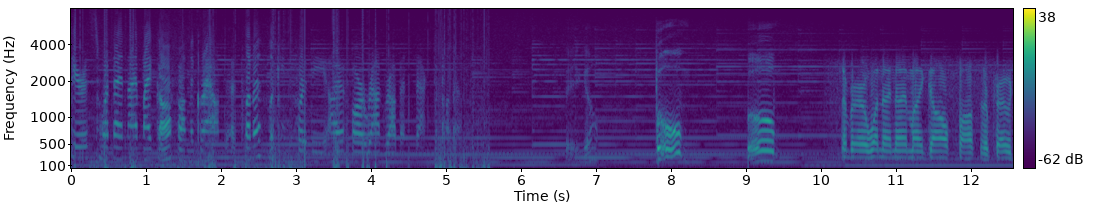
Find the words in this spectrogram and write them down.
Cirrus 199 Mike Golf on the ground at Plymouth, looking for the IFR round robin back to Plymouth. There you go. Boom. Boom. Number 199 Mike Golf, Boston approach.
